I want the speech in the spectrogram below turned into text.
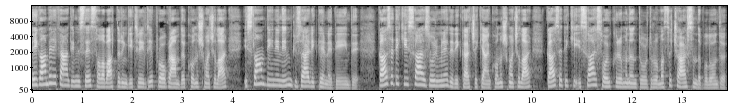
Peygamber Efendimiz'e salavatların getirildiği programda konuşmacılar İslam dininin güzelliklerine değindi. Gazze'deki İsrail zulmüne de dikkat çeken konuşmacılar Gazze'deki İsrail soykırımının durdurulması çağrısında bulundu.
